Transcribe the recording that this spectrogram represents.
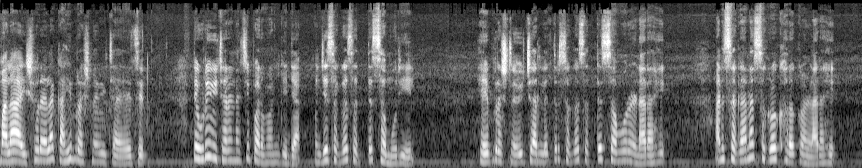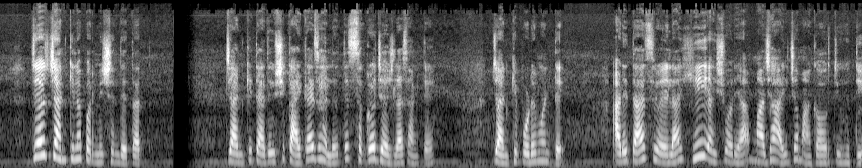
मला ऐश्वर्याला काही प्रश्न विचारायचे तेवढी विचारण्याची परवानगी द्या म्हणजे सगळं सत्य समोर येईल. हे प्रश्न विचारले तर सगळं सत्य समोर येणार आहे आणि सगळ्यांना सगळं खरं कळणार आहे. जज जानकीला परमिशन देतात. जानकी त्या दिवशी काय काय झालं ते सगळं जजला सांगते. जानकी पुढे म्हणते आणि त्याच वेळेला ही ऐश्वर्या माझ्या आईच्या मागावरती होती.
